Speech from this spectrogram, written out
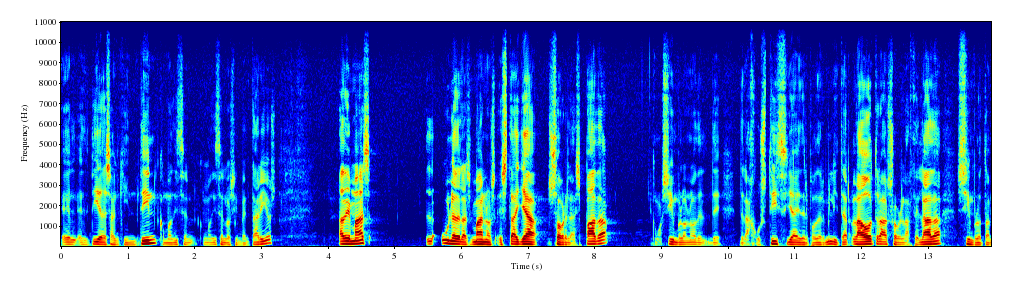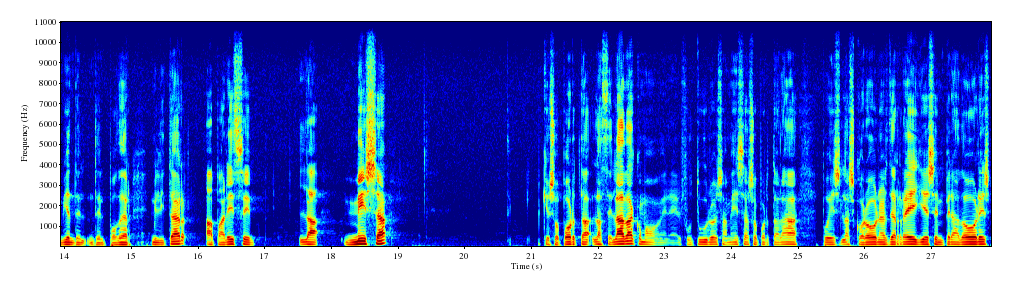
el, día de San Quintín, como dicen, como dicen los inventarios. Además, una de las manos está ya sobre la espada, como símbolo ¿no? de, la justicia y del poder militar, la otra sobre la celada, símbolo también del poder militar, aparece la mesa que soporta la celada, como en el futuro esa mesa soportará pues las coronas de reyes, emperadores,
